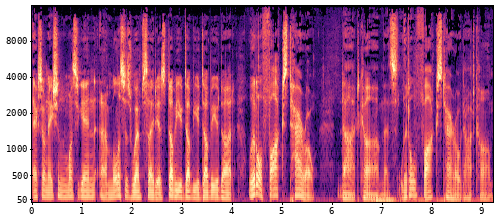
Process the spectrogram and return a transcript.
X Nation once again uh, melissa's website is www.littlefoxtarot.com that's littlefoxtarot.com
